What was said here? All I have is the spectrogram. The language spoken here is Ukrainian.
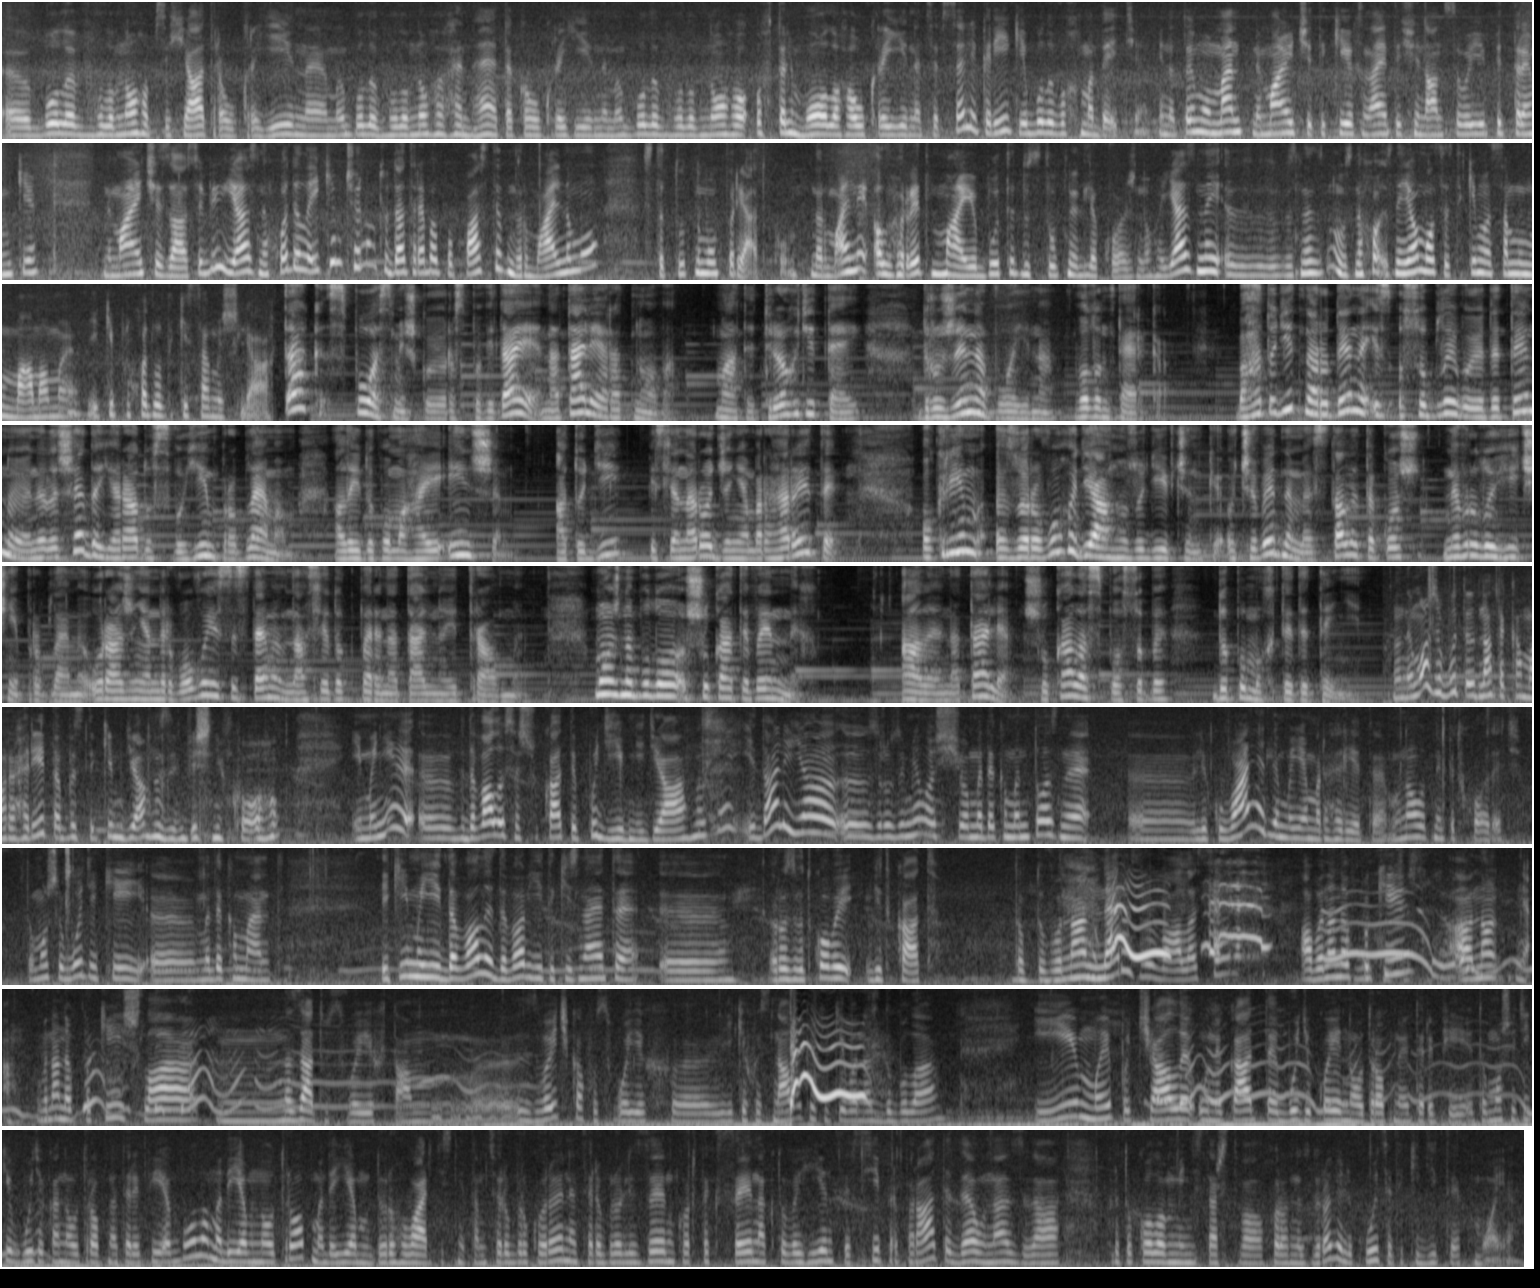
Е, Були в головного психіатра України, ми були в головного генетика України, ми були в головного офтальмолога України. Це все лікарі, які були в Охмадиті. І на той момент, не маючи таких, знаєте, фінансової підтримки, не маючи засобів, я знаходила, яким чином туди треба попасти в нормальному статутному порядку. Нормальний алгоритм має бути доступний для кожного. Я зна... е, ну, знайомилася з такими самими мамами, які проходили такий самий шлях. Так з посмішкою розповідає Наталія Ратнова, мати трьох дітей, дружина воїна, волонтерка. Багатодітна родина із особливою дитиною не лише дає раду своїм проблемам, але й допомагає іншим. А тоді, після народження Маргарити, окрім зорового діагнозу дівчинки, очевидними стали також неврологічні проблеми, ураження нервової системи внаслідок перинатальної травми. Можна було шукати винних. Але Наталя шукала способи допомогти дитині. Ну не може бути одна така Маргарита без таким діагнозом більш нікого. І мені е, вдавалося шукати подібні діагнози. І далі я е, зрозуміла, що медикаментозне е, лікування для моєї Маргарити воно от не підходить. Тому що будь-який е, медикамент, який ми їй давали, давав їй такий, знаєте, е, розвитковий відкат. Тобто вона не розвивалася, а вона навпаки, вона, ні, вона навпаки йшла назад у своїх там е, звичках, у своїх якихось навиках, які вона здобула. І ми почали уникати будь-якої ноотропної терапії, тому що тільки будь-яка ноотропна терапія була. Ми даємо ноотроп, ми даємо дороговартісні там цереброкурини, церебролізин, кортексин, актовегін. Це всі препарати, де у нас за протоколом Міністерства охорони здоров'я лікуються такі діти, як моя.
